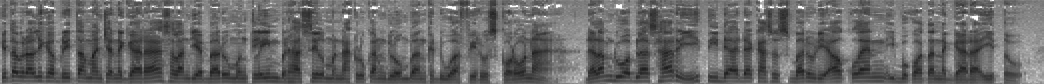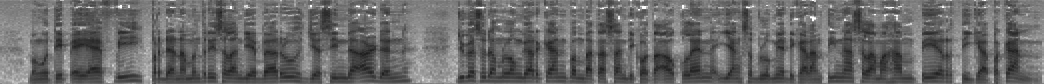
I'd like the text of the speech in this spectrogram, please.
Kita beralih ke berita mancanegara, Selandia Baru mengklaim berhasil menaklukkan gelombang kedua virus corona. Dalam 12 hari, tidak ada kasus baru di Auckland, ibu kota negara itu. Mengutip AFP, Perdana Menteri Selandia Baru Jacinda Ardern juga sudah melonggarkan pembatasan di kota Auckland yang sebelumnya dikarantina selama hampir tiga pekan.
